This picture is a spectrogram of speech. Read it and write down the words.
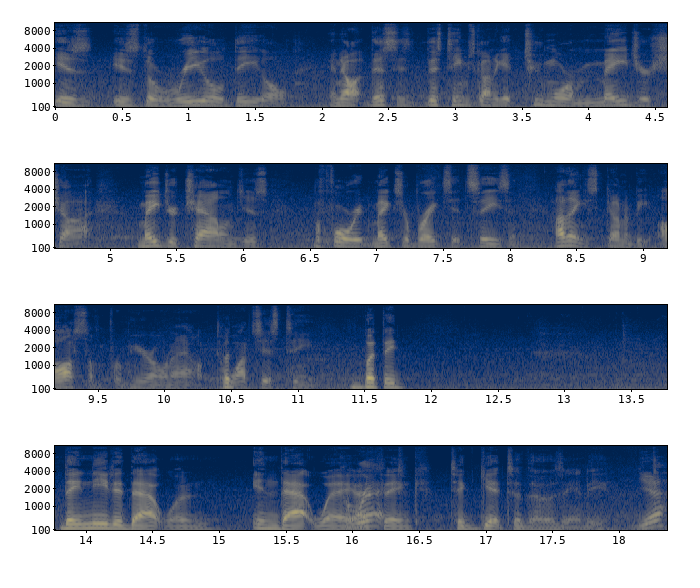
is is the real deal, and uh, this is this team's going to get two more major shot, major challenges before it makes or breaks its season. I think it's going to be awesome from here on out to But- watch this team. but they they needed that one in that way, I think, to get to those, Andy. Yeah,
